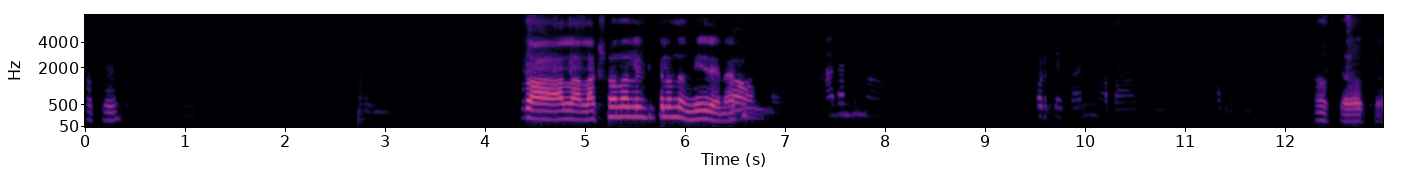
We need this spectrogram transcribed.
ఓకే. ఇప్పుడు వాళ్ళ లక్ష్మణ్ వాళ్ళ ఇంటికి వెళ్ళి ఉన్నది మీరేనా? మాదంటే మా అప్పటికే కానీ మా బావకు ఓకే ఓకే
